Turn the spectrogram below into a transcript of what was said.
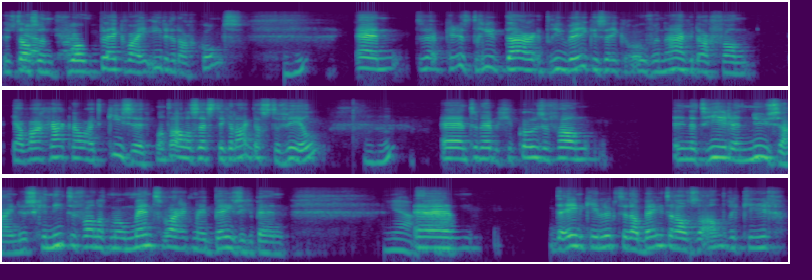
Dus dat Ja. is een gewoon plek waar je iedere dag komt. Mhm. En toen heb ik er eerst drie, daar, drie weken zeker over nagedacht van... Ja, waar ga ik nou uit kiezen? Want alle zes tegelijk, dat is te veel. Mhm. En toen heb ik gekozen van in het hier en nu zijn. Dus genieten van het moment waar ik mee bezig ben. Ja. En de ene keer lukte dat beter dan de andere keer,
